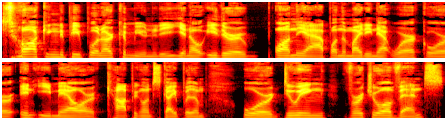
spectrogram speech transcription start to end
talking to people in our community, you know, either on the app, on the Mighty Network, or in email, or hopping on Skype with them, or doing virtual events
